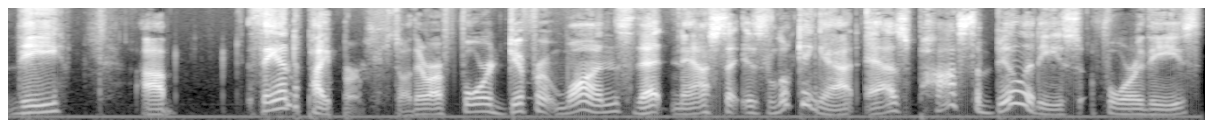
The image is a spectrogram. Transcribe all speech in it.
the uh, Sandpiper. So there are four different ones that NASA is looking at as possibilities for these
